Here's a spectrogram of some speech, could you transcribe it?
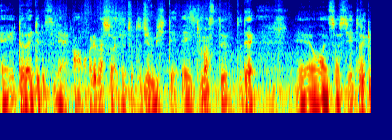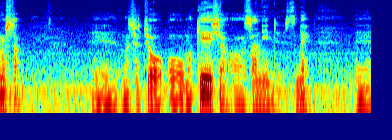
えー、いただいてですね、あ、わかりました。じゃあちょっと準備してい、えー、きますということで、えー、お会いさせていただきました。えーまあ、社長、まあ、経営者3人でですね、え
